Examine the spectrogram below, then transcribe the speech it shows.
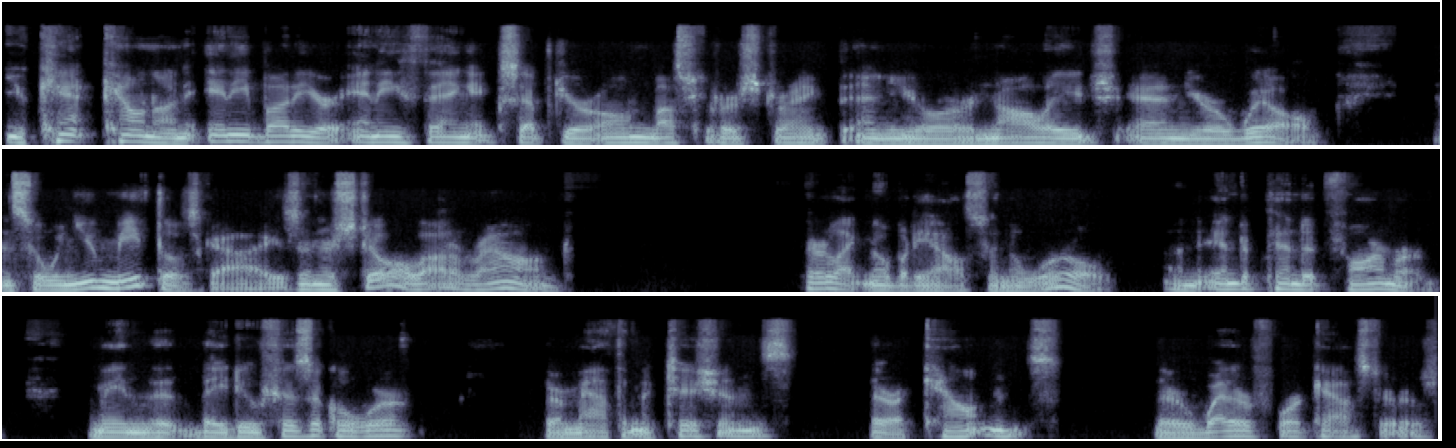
you can't count on anybody or anything except your own muscular strength and your knowledge and your will. And so when you meet those guys, and there's still a lot around, they're like nobody else in the world. An independent farmer. I mean, they do physical work. They're mathematicians. They're accountants. They're weather forecasters.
